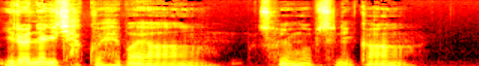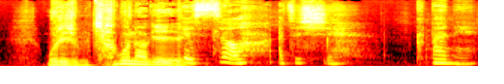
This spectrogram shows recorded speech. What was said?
이런 얘기 자꾸 해봐야 소용 없으니까 우리 좀 차분하게 얘기. 됐어, 아저씨. 그만해.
